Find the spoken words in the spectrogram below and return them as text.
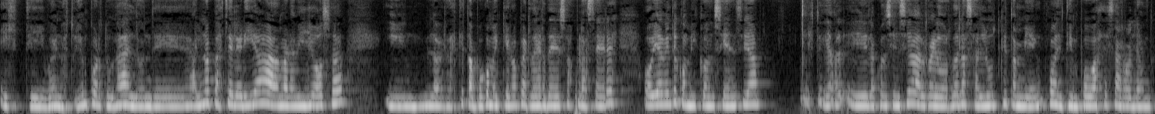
Este, bueno, estoy en Portugal, donde hay una pastelería maravillosa y la verdad es que tampoco me quiero perder de esos placeres, obviamente con mi conciencia, este, eh, la conciencia alrededor de la salud que también con el tiempo vas desarrollando.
